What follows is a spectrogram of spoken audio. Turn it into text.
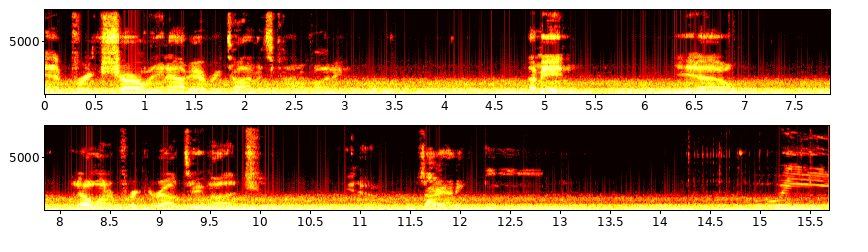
And it freaks Charlene out every time. It's kind of funny. I mean, you know, I don't want to freak her out too much. You know. Sorry, honey. Wee.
